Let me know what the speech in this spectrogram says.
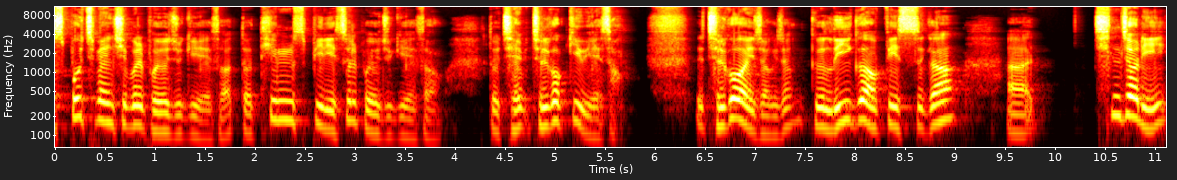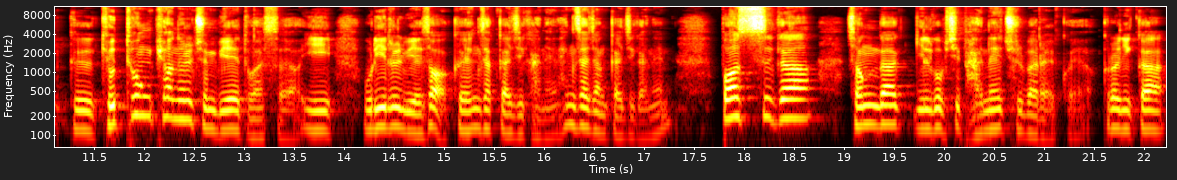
스포츠맨십을 보여주기 위해서 또 팀 스피릿을 보여주기 위해서 또 제- 즐겁기 위해서 즐거워야죠, 그죠? 그 리그 오피스가 아, 친절히 그 교통편을 준비해 두었어요. 이 우리를 위해서 그 행사까지 가는 행사장까지 가는 버스가 정각 7시 반에 출발할 거예요. 그러니까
